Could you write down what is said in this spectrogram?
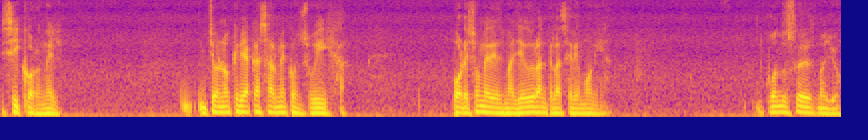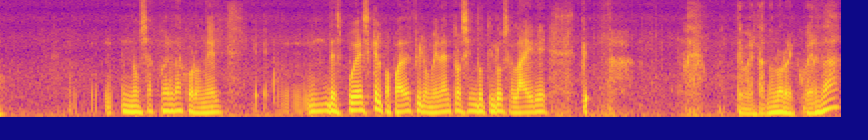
Sí, coronel. Yo no quería casarme con su hija. Por eso me desmayé durante la ceremonia. ¿Cuándo se desmayó? ¿No se acuerda, coronel? Después que el papá de Filomena entró haciendo tiros al aire... que- ¿De verdad no lo recuerda?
